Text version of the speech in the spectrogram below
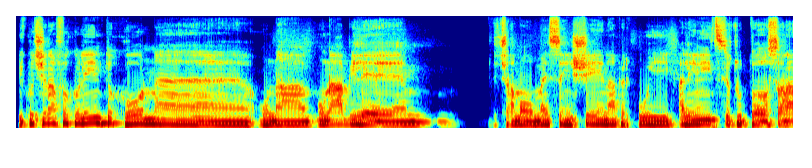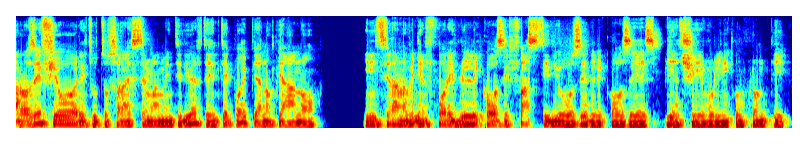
Vi cuocerà a fuoco lento con eh, una un'abile diciamo messa in scena per cui all'inizio tutto sarà rose e fiori, tutto sarà estremamente divertente e poi piano piano inizieranno a venire fuori delle cose fastidiose, delle cose spiacevoli nei confronti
